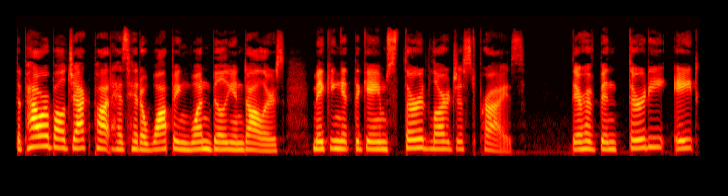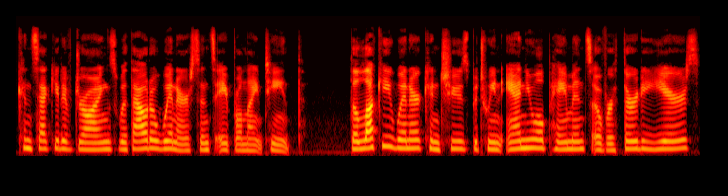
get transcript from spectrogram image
The Powerball jackpot has hit a whopping $1 billion, making it the game's third largest prize. There have been 38 consecutive drawings without a winner since April 19th. The lucky winner can choose between annual payments over 30 years,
